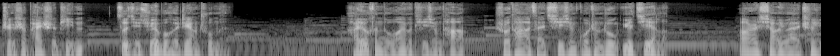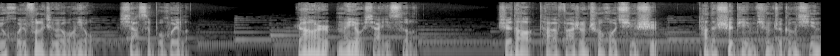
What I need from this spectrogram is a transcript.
只是拍视频，自己绝不会这样出门。还有很多网友提醒他说他在骑行过程中越界了，而小鱼爱吃鱼回复了这位网友：下次不会了。然而没有下一次了，直到他发生车祸去世，他的视频停止更新。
